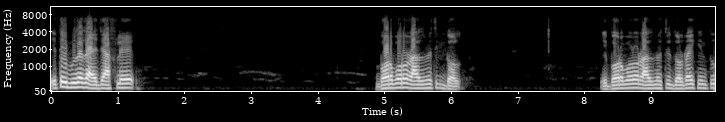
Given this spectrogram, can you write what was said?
এতেই বোঝা যায় যে আসলে বড় বড় রাজনৈতিক দল এই বড় বড় রাজনৈতিক দলরাই কিন্তু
